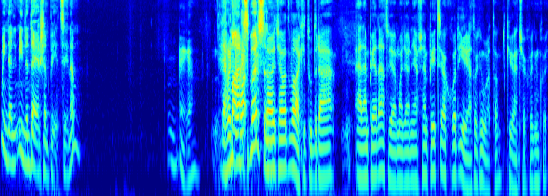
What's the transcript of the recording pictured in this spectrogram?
minden, minden teljesen PC, nem? Igen. De hogyha, Marks va- person? de hogyha valaki tud rá ellenpéldát, hogy a magyar nyelv sem PC, akkor írjátok nyugodtan. Kíváncsiak vagyunk, hogy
